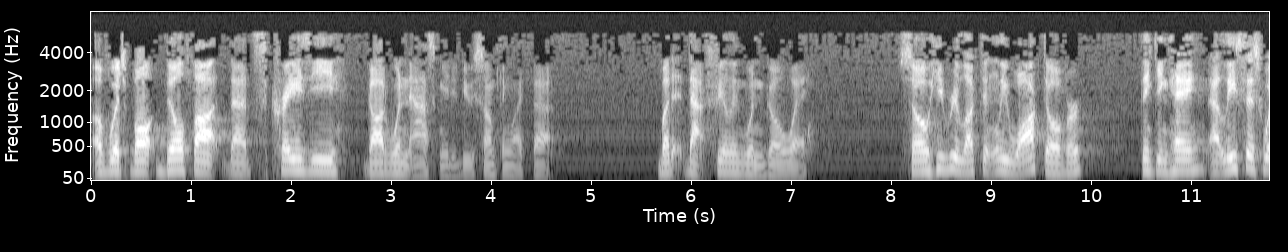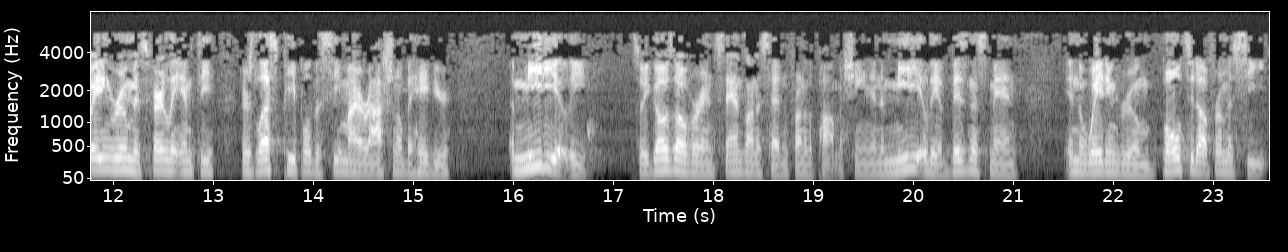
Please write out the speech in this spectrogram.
Of which Bill thought, that's crazy. God wouldn't ask me to do something like that. But that feeling wouldn't go away. So he reluctantly walked over, thinking, hey, at least this waiting room is fairly empty. There's less people to see my irrational behavior. Immediately, so he goes over and stands on his head in front of the pop machine, and immediately a businessman in the waiting room bolted up from his seat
